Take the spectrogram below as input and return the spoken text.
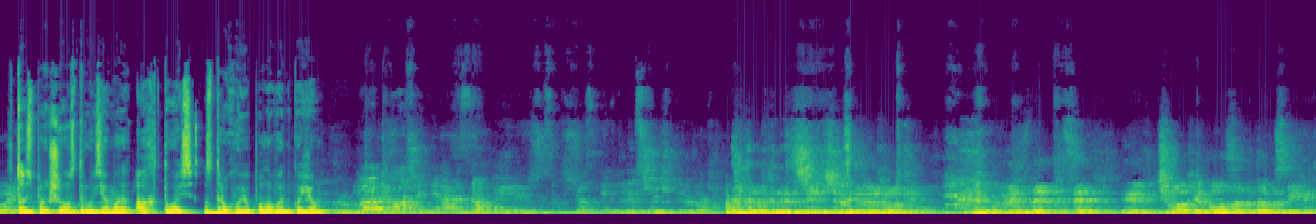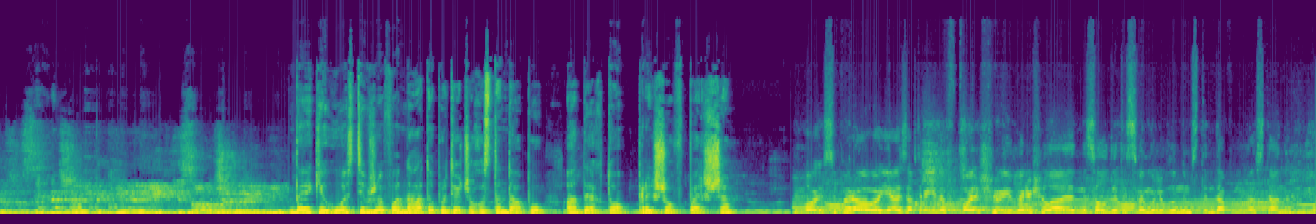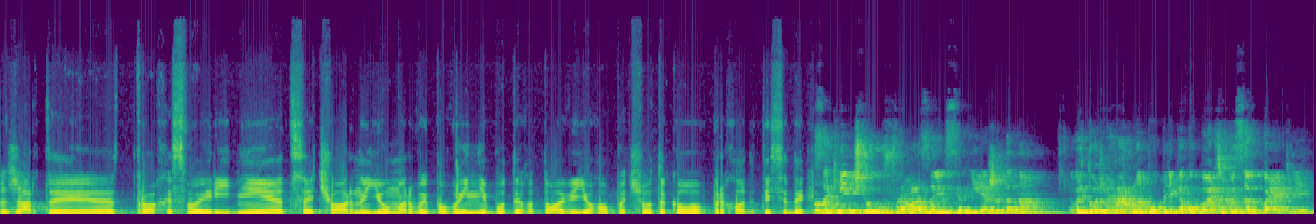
Хтось прийшов з друзями, а хтось з другою половинкою. Це чувак, якого запитали, скільки ти вже сидиш, що він такий «Е, рік і 44 дні. Деякі гості вже фанати бродячого стендапу, а дехто прийшов вперше. Ой, суперово. Я завтра їду в Польщу і вирішила насолодити своїм улюбленим стендапом наостанок. Жарти трохи своєрідні, це чорний юмор. Ви повинні бути готові його почути, коли ви приходите сюди. Закінчу фразою Сергія Жадана. Ви дуже гарна публіка, побачимося в пеклі.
